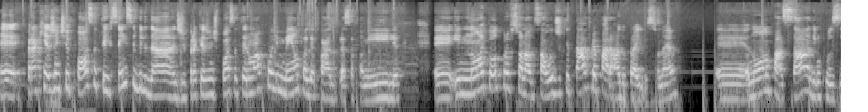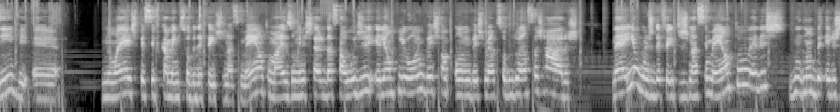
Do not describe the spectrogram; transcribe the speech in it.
é, para que a gente possa ter sensibilidade, para que a gente possa ter um acolhimento adequado para essa família. É, e não é todo profissional de saúde que está preparado para isso, né? É, no ano passado, inclusive, é, não é especificamente sobre defeitos de nascimento, mas o Ministério da Saúde ele ampliou o investimento sobre doenças raras. né? E alguns defeitos de nascimento, eles não, eles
